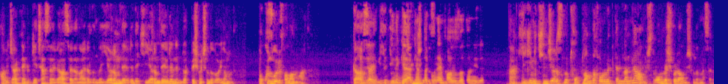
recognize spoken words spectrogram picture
Abi Cagney geçen sene Galatasaray'dan ayrıldığında yarım devrede ki yarım devrenin 4-5 maçında da oynamadı. 9 golü falan vardı. Galatasaray Yani ikinci takımın en fazla atanıydı. Ha, ligin ikinci yarısında toplamda forvetlerinden ne almıştır? 15 gol almış mıdır mesela?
